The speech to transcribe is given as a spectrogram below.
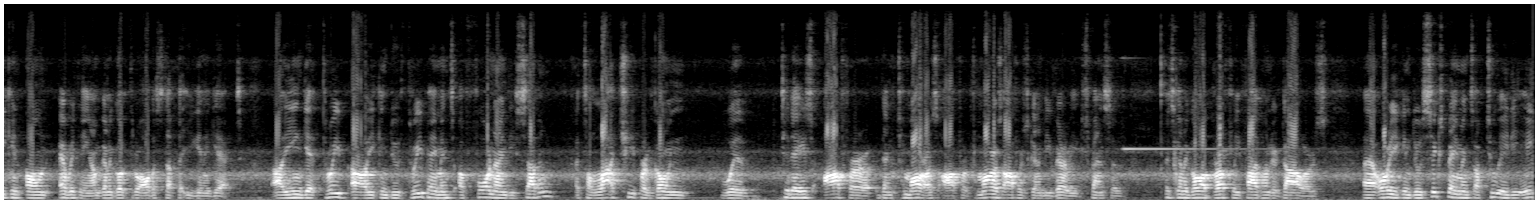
you can own everything. I'm going to go through all the stuff that you're going to get. Uh, you can get three. Uh, you can do three payments of 497. It's a lot cheaper going with today's offer than tomorrow's offer. Tomorrow's offer is going to be very expensive. It's going to go up roughly $500. Uh, or you can do six payments of 288,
